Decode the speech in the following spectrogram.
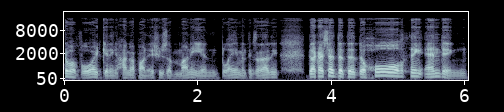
to avoid getting hung up on issues of money and blame and things like that. I think, like I said, that the, the whole thing ending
